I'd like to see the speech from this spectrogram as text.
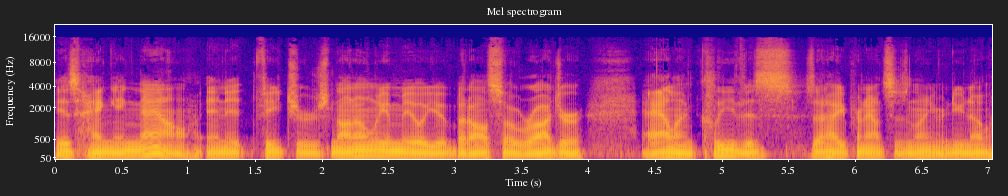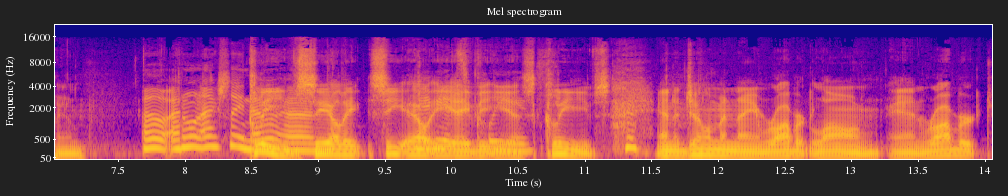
is Hanging Now, and it features not only Amelia but also Roger Allen Cleaves. Is that how you pronounce his name, or do you know him? oh, I don't actually know Cleves, him. C L E C L E A V E S, Cleves. Cleves, and a gentleman named Robert Long. And Robert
